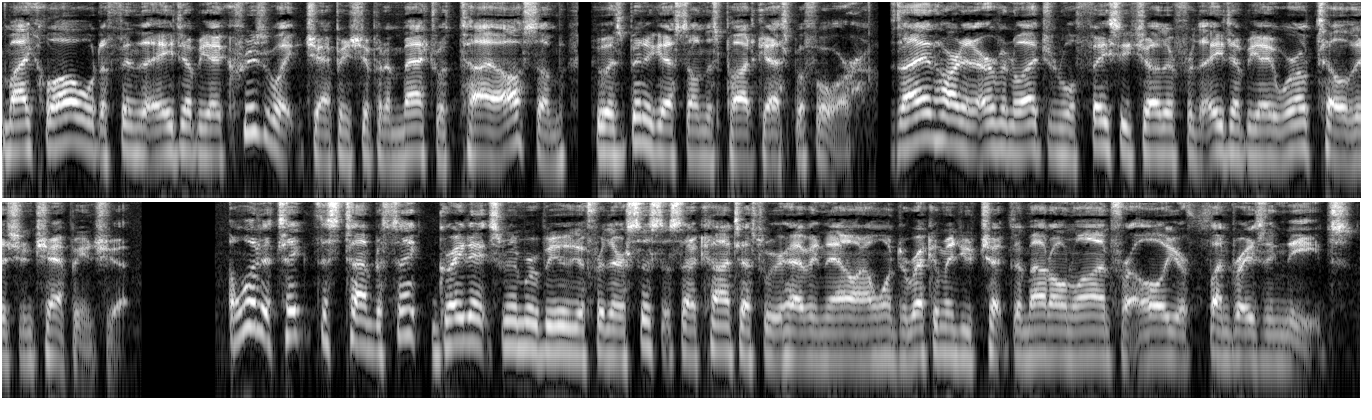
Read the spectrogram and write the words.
Mike Law will defend the AWA Cruiserweight Championship in a match with Ty Awesome, who has been a guest on this podcast before. Zion Hart and Irvin Legend will face each other for the AWA World Television Championship. I want to take this time to thank Great Eights Memorabilia for their assistance in a contest we are having now, and I want to recommend you check them out online for all your fundraising needs.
